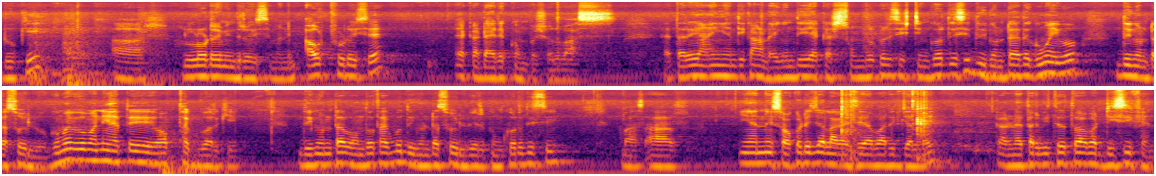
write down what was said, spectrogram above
ঢুকি আর লোডের মধ্যে রয়েছে মানে আউটপুট হয়েছে একা ডাইরেক্ট কম্প্রেসর বাস তারে আই আনদি কাঁটা এগুন দিয়ে একা সুন্দর করে সিস্টেম করে দিছি দুই ঘণ্টা হাতে ঘুমাইব দুই ঘণ্টা চলবো ঘুমাইব মানে হাতে অফ থাকব আর কি দুই ঘণ্টা বন্ধ থাকব দুই ঘণ্টা চলবে এরকম করে দিছি বাস, আর ইয়ানে সকেটে যা লাগাইছে আবার ইজার লাইট কারণ এটার ভিতরে তো আবার DC fan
